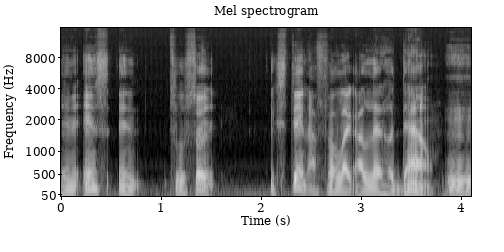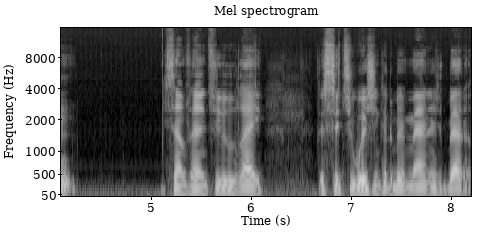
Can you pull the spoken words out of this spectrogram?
in, ins- in to a certain extent, I felt like I let her down. Mm-hmm. You see what I'm saying to you? Like the situation could have been managed better.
